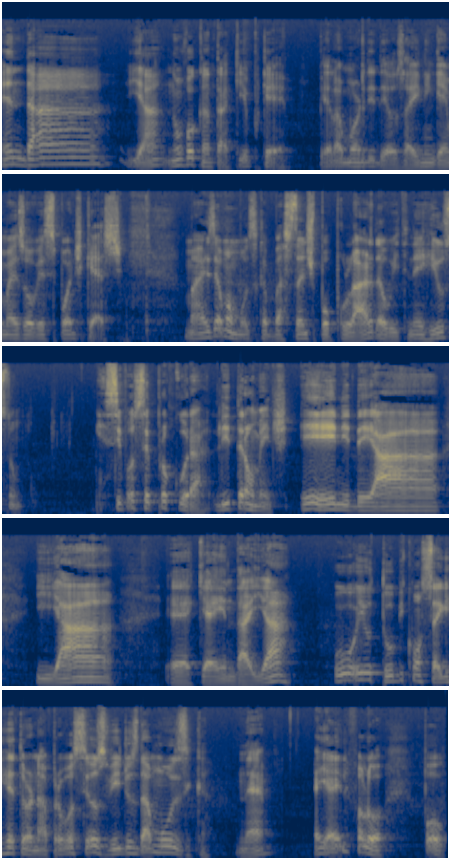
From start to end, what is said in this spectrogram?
And I, yeah. Não vou cantar aqui porque, pelo amor de Deus, aí ninguém mais ouve esse podcast. Mas é uma música bastante popular da Whitney Houston. E se você procurar literalmente E-N-D-A-I-A, é, que é Endaiá, o YouTube consegue retornar para você os vídeos da música, né? E aí ele falou, pô,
